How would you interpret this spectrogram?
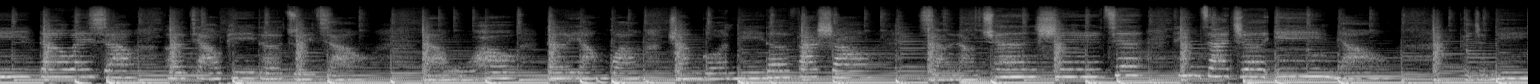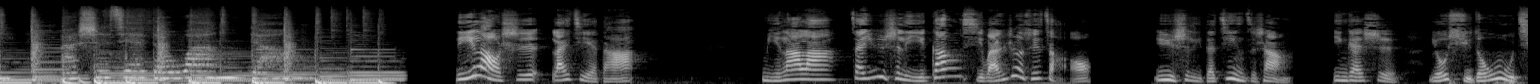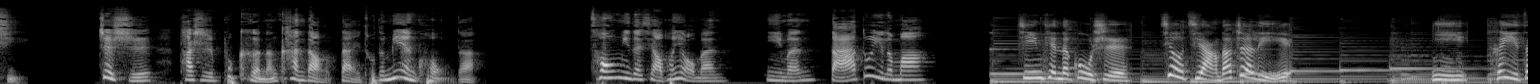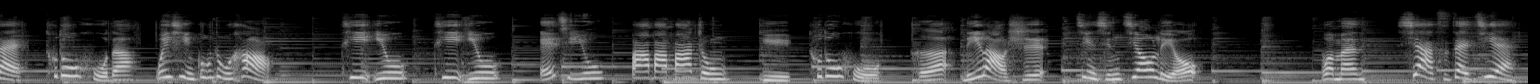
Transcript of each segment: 李老师来解答：米拉拉在浴室里刚洗完热水澡，浴室里的镜子上应该是有许多雾气，这时他是不可能看到歹徒的面孔的。聪明的小朋友们，你们答对了吗？今天的故事就讲到这里，你可以在突突虎的微信公众号。T u t u h u 八八八中与突突虎和李老师进行交流，我们下次再见。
